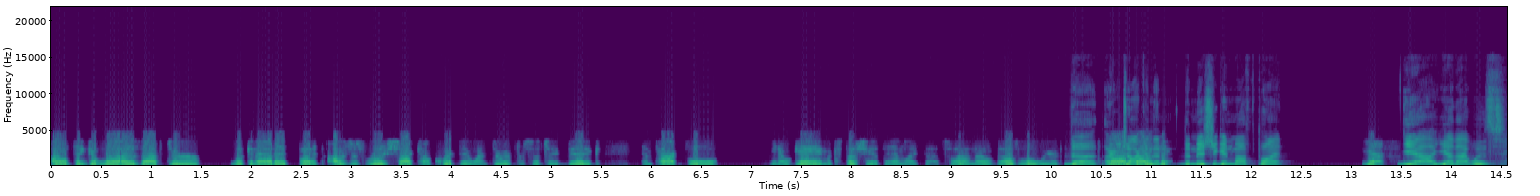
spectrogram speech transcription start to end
I don't think it was after looking at it, but I was just really shocked how quick they went through it for such a big, impactful, you know, game, especially at the end like that. So I don't know. That was a little weird. the are you Um, talking the, the Michigan muff punt? Yes. Yeah, yeah, that was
